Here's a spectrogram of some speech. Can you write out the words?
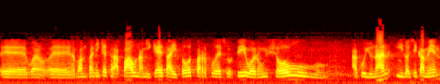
eh, bueno, eh, vam tenir que trapar una miqueta i tot per poder sortir, bueno, un show acollonant i, lògicament,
